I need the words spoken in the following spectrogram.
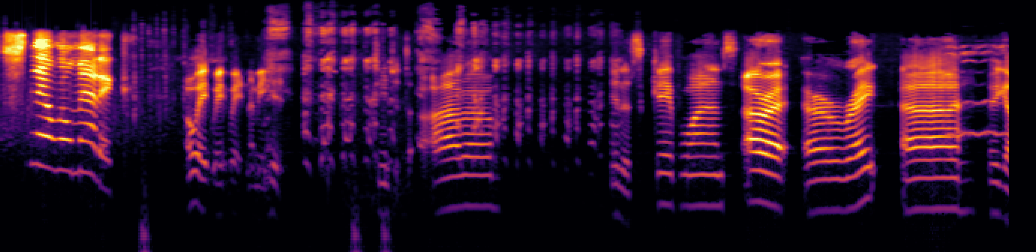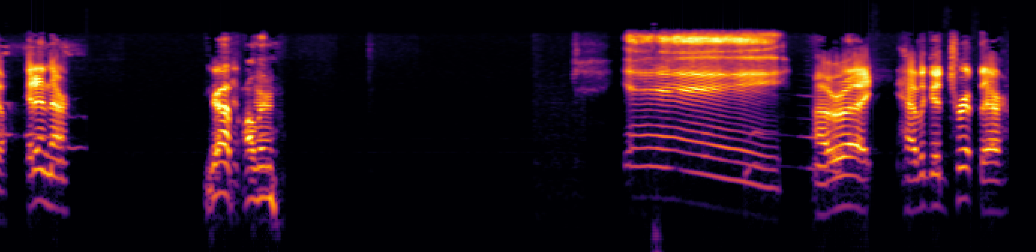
Snail-O-Matic. Oh wait, wait, wait. Let me hit. Change it to auto. Hit escape once. All right, all right. Uh, there you go. Get in there. You're up, Alden. Yay! All right. Have a good trip there.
